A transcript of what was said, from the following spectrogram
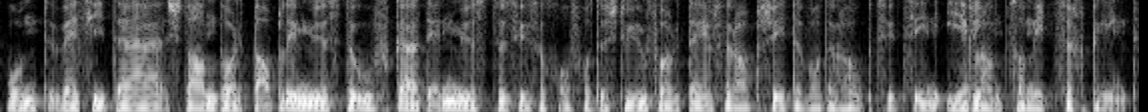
Und wenn sie den Standort Dublin müssten aufgeben, dann müssten sie sich auch von den Steuervorteilen verabschieden entschieden, die der Hauptsitz in Irland so mit sich bringt.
